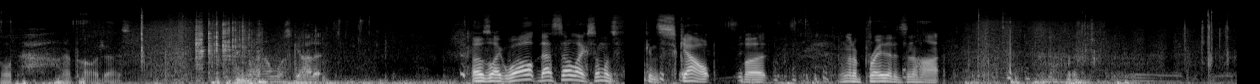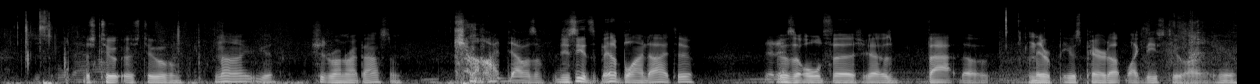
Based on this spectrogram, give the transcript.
Well, I apologize. I almost got it. I was like, well, that sounded like someone's fucking scalp, but I'm gonna pray that it's not. There's two. There's two of them. No, no, you're good. Should run right past them. God, that was a. Did you see? It's, it had a blind eye too. Did it? It was an old fish. Yeah, it was fat though, and they were he was paired up like these two are right here.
